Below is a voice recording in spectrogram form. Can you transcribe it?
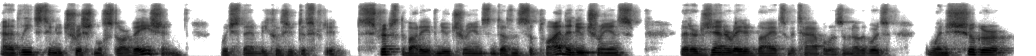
And it leads to nutritional starvation, which then, because it, it strips the body of nutrients and doesn't supply the nutrients that are generated by its metabolism. In other words, when sugar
